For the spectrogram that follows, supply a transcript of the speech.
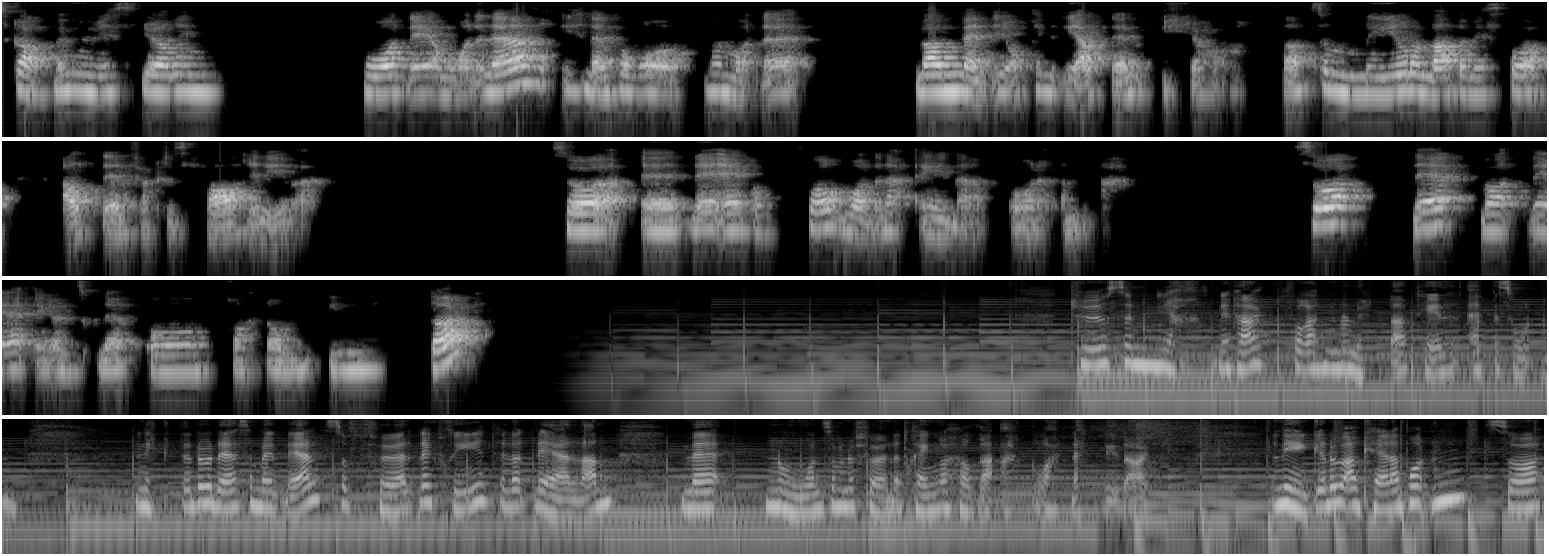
skaper bevisstgjøring på det området der, istedenfor å på en måte være veldig opphengt i alt det du ikke har. Sant? Så gjør deg mer bevisst på alt det du faktisk har i livet. Så eh, det er godt for både det ene og det andre. Så det var det jeg ønsket å prate om i dag. Tusen hjertelig takk for at du lytta til episoden. Likte du det som ble delt, så føl deg fri til å dele den med noen som du føler trenger å høre akkurat dette i dag. Liker du Arkena-podden, så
